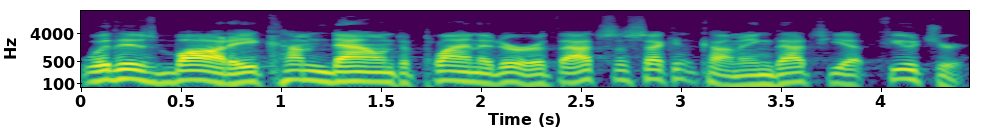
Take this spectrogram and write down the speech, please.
with his body, come down to planet Earth. That's the second coming, that's yet future.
